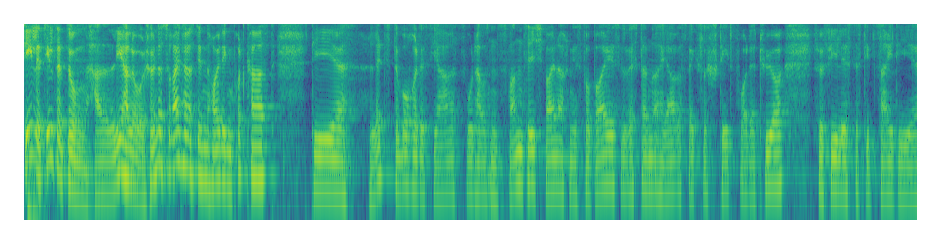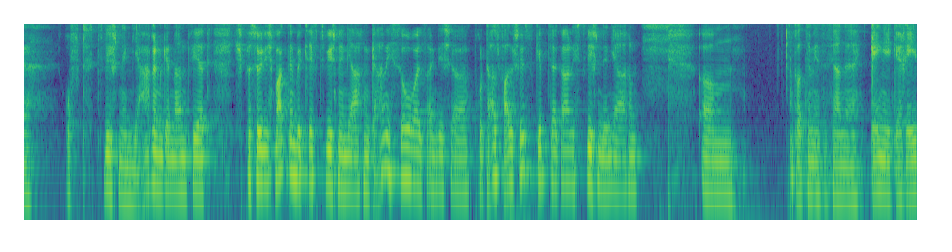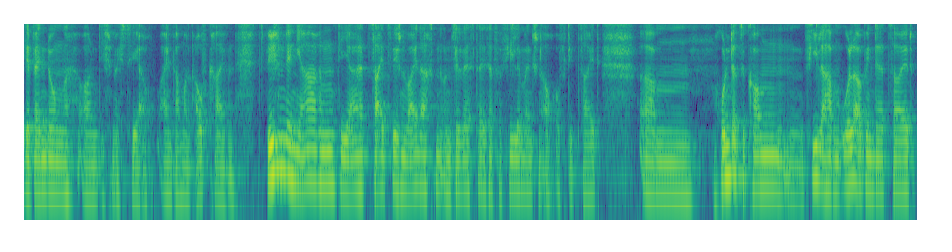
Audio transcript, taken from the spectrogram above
Ziele, Zielsetzung. Hallo, schön, dass du reinhörst in den heutigen Podcast. Die letzte Woche des Jahres 2020. Weihnachten ist vorbei, Silvester nach Jahreswechsel steht vor der Tür. Für viele ist es die Zeit, die oft zwischen den Jahren genannt wird. Ich persönlich mag den Begriff zwischen den Jahren gar nicht so, weil es eigentlich äh, brutal falsch ist. Gibt es ja gar nicht zwischen den Jahren. Ähm, Trotzdem ist es ja eine gängige Redewendung und ich möchte sie auch einfach mal aufgreifen. Zwischen den Jahren, die ja Zeit zwischen Weihnachten und Silvester ist ja für viele Menschen auch oft die Zeit, ähm, runterzukommen. Viele haben Urlaub in der Zeit.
